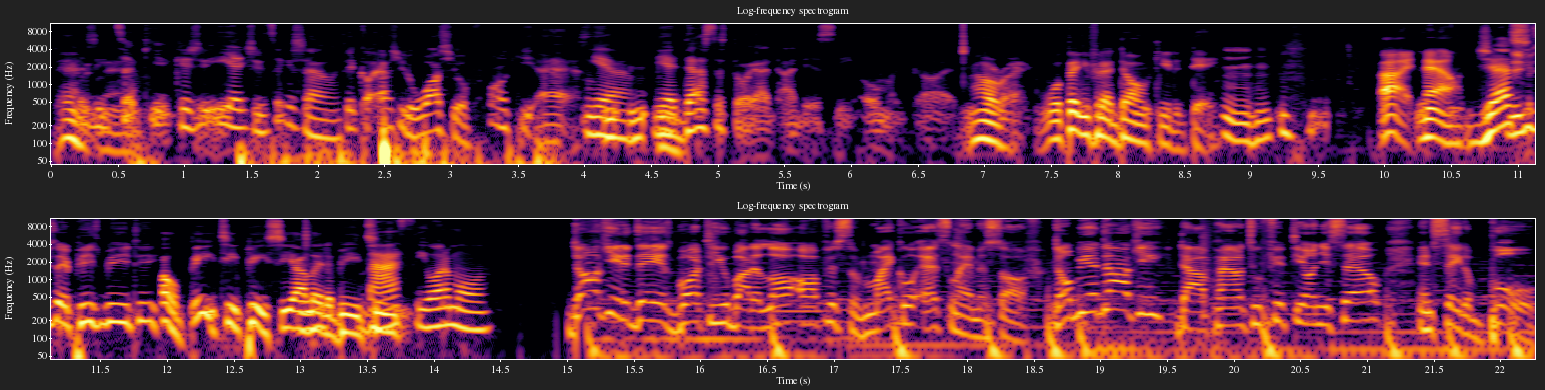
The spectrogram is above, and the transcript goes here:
Damn Because it, he man. took you, because he actually took a shower. They call, ask you to wash your funky ass. Yeah, yeah, that's the story I, I did see. Oh my God. All right. Well, thank you for that donkey today. Mm-hmm. All right, now, Jess. Did you say peace, BET? Oh, BTP. See y'all later, BT. Bye. See you all tomorrow. Donkey Today is brought to you by the law office of Michael S. Lamonsoff. Don't be a donkey. Dial pound 250 on your cell and say the bull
